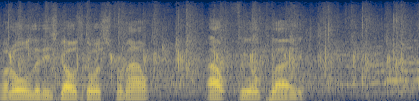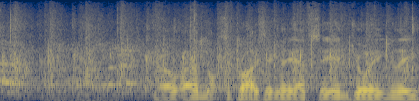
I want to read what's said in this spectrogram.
And all Linney's goals goes from out outfield play. Well, um, not surprisingly, FC enjoying the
